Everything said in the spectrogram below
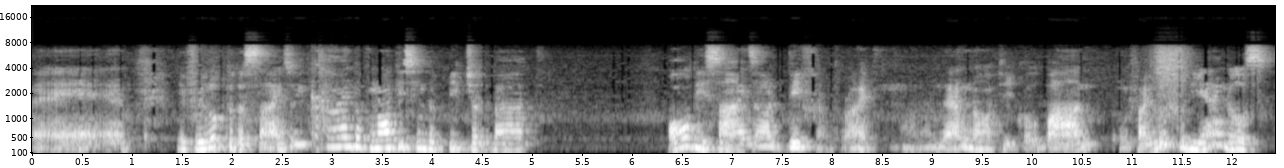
And if we look to the sides, we kind of notice in the picture that all these sides are different, right? They're not equal. But if I look to the angles,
